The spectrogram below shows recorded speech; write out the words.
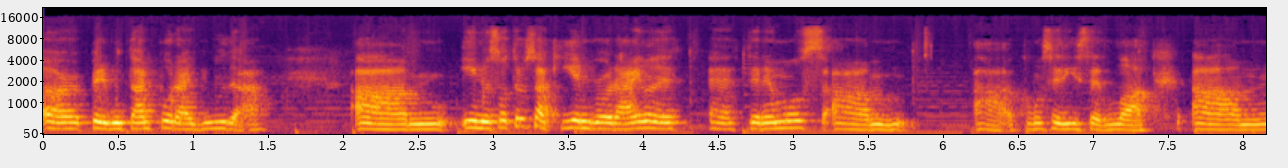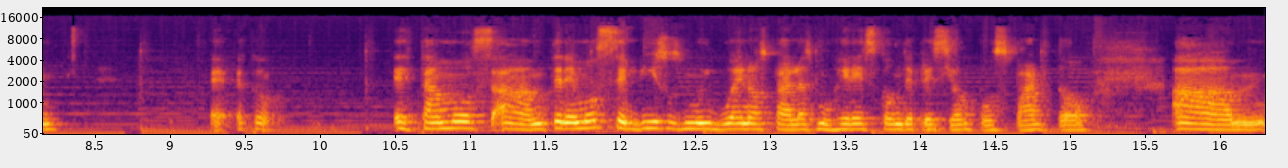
a, preguntar por ayuda. Um, y nosotros aquí en Rhode Island eh, tenemos, uh, ¿cómo se dice? Luck eh, estamos, um, tenemos servicios muy buenos para las mujeres con depresión postparto, um,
